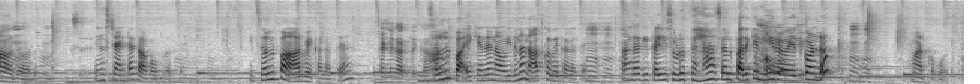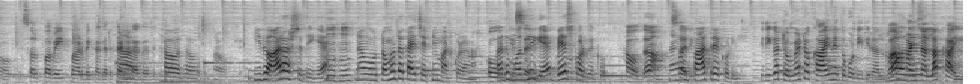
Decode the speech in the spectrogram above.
ಹೌದು ಹೌದು ಇನ್ಸ್ಟೆಂಟಾಗಿ ಆಗೋಗ್ಬಿಡುತ್ತೆ. ಇದು ಸ್ವಲ್ಪ ಆರ್ಬೇಕಾಗತ್ತೆ. ತಣ್ಣಗಾಗ್ಬೇಕಾ ಸ್ವಲ್ಪ ಯಾಕೆಂದ್ರೆ ನಾವು ಇದನ್ನ ನಾದ್ಕೋಬೇಕಾಗತ್ತೆ. ಹಂಗಾಗಿ ಕೈ ಸುಡುತ್ತಲ್ಲ ಸ್ವಲ್ಪ ಅದಕ್ಕೆ ನೀರು ಎತ್ಕೊಂಡು ಮಾಡ್ಕೋಬಹುದು ಸ್ವಲ್ಪ ವೆಯ್ಟ್ ಮಾಡ್ಬೇಕಾಗತ್ತೆ ತಣ್ಣಗಾಗೋದಕ್ಕೆ. ಹೌದು ಹೌದು ಓಕೆ ಇದು ಆರೋ ಅಷ್ಟೊತ್ತಿಗೆ ನಾವು ಟೊಮೊಟೊ ಕಾಯಿ ಚಟ್ನಿ ಮಾಡ್ಕೊಳ್ಳೋಣ. ಅದು ಮೊದಲಿಗೆ ಬೇಯಿಸ್ಕೊಳ್ಬೇಕು. ಹೌದಾ? ಒಂದು ಪಾತ್ರೆ ಕೊಡಿ. ಇದೀಗ ಟೊಮೆಟೊ ಕಾಯಿನೇ ತಗೊಂಡಿದ್ದೀರಲ್ವಾ? ಹಣ್ಣಲ್ಲ ಕಾಯಿ.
